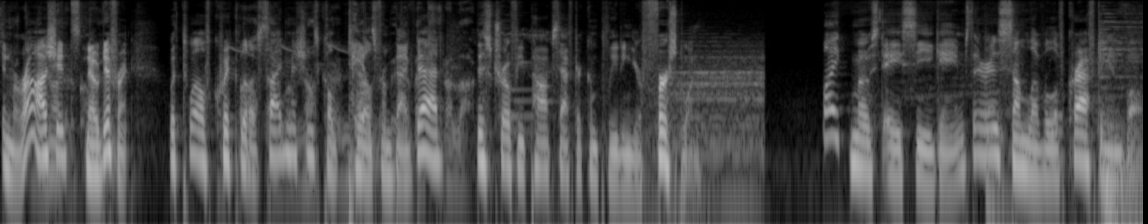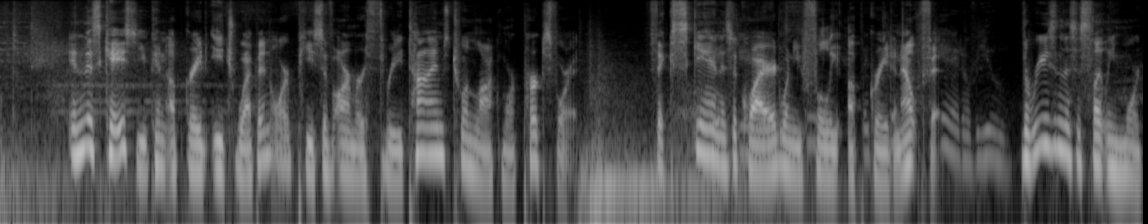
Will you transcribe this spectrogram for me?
in Mirage, it's no different. With 12 quick little side missions called Tales from Baghdad, this trophy pops after completing your first one. Like most AC games, there is some level of crafting involved. In this case, you can upgrade each weapon or piece of armor three times to unlock more perks for it. Thick skin is acquired when you fully upgrade an outfit. The reason this is slightly more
